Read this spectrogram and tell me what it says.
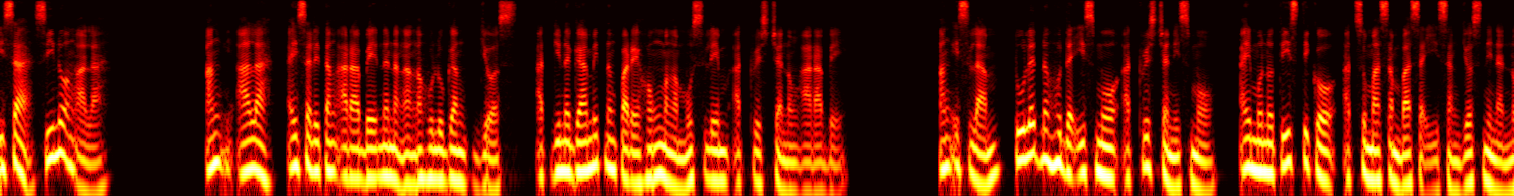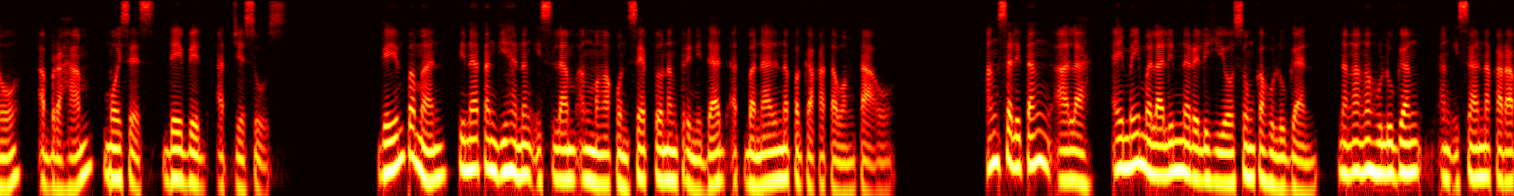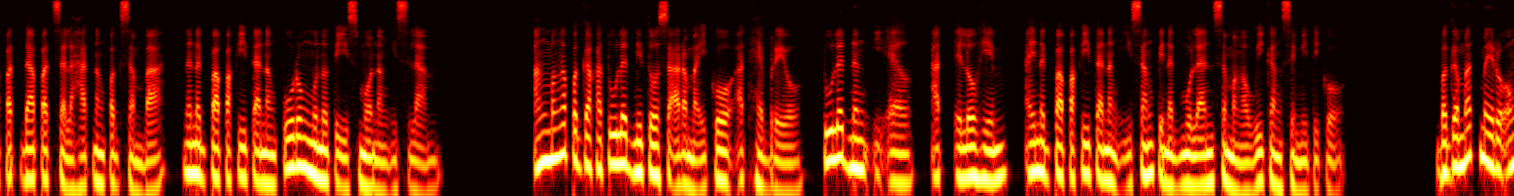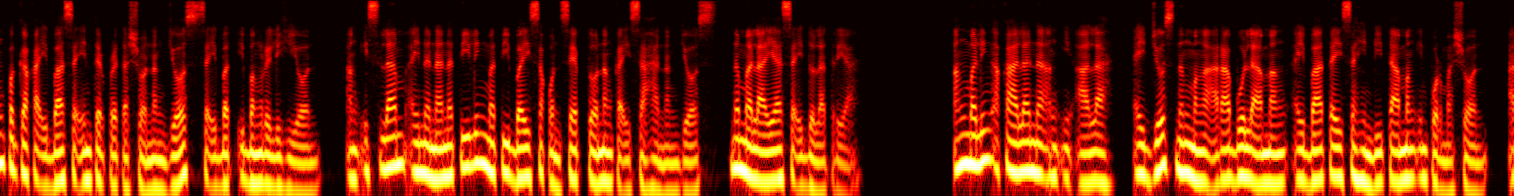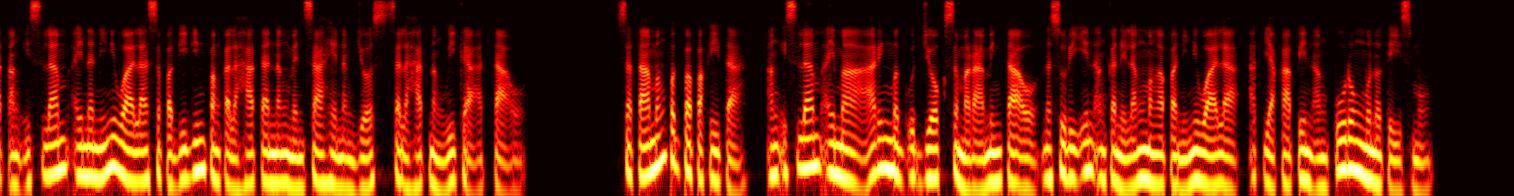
Isa, sino ang Allah? Ang Allah ay salitang Arabe na nangangahulugang Diyos at ginagamit ng parehong mga Muslim at Kristiyanong Arabe. Ang Islam, tulad ng Hudaismo at Kristyanismo, ay monotistiko at sumasamba sa isang Diyos ni Noe, Abraham, Moises, David at Jesus. Gayunpaman, tinatanggihan ng Islam ang mga konsepto ng Trinidad at banal na pagkakatawang tao. Ang salitang Allah ay may malalim na relihiyosong kahulugan, nangangahulugang ang isa na karapat dapat sa lahat ng pagsamba na nagpapakita ng purong monoteismo ng Islam. Ang mga pagkakatulad nito sa Aramaiko at Hebreo, tulad ng El at Elohim, ay nagpapakita ng isang pinagmulan sa mga wikang Semitiko. Bagamat mayroong pagkakaiba sa interpretasyon ng Diyos sa iba't ibang relihiyon, ang Islam ay nananatiling matibay sa konsepto ng kaisahan ng Diyos na malaya sa idolatria. Ang maling akala na ang iala ay Diyos ng mga Arabo lamang ay batay sa hindi tamang impormasyon, at ang Islam ay naniniwala sa pagiging pangkalahatan ng mensahe ng Diyos sa lahat ng wika at tao. Sa tamang pagpapakita, ang Islam ay maaaring mag-udyok sa maraming tao na suriin ang kanilang mga paniniwala at yakapin ang purong monoteismo.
